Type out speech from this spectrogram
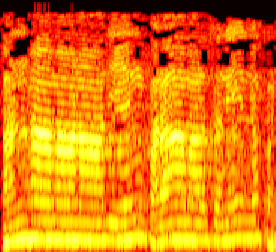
තණ්හාමානාදීන් පරාමර්ශනේ නොකර.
